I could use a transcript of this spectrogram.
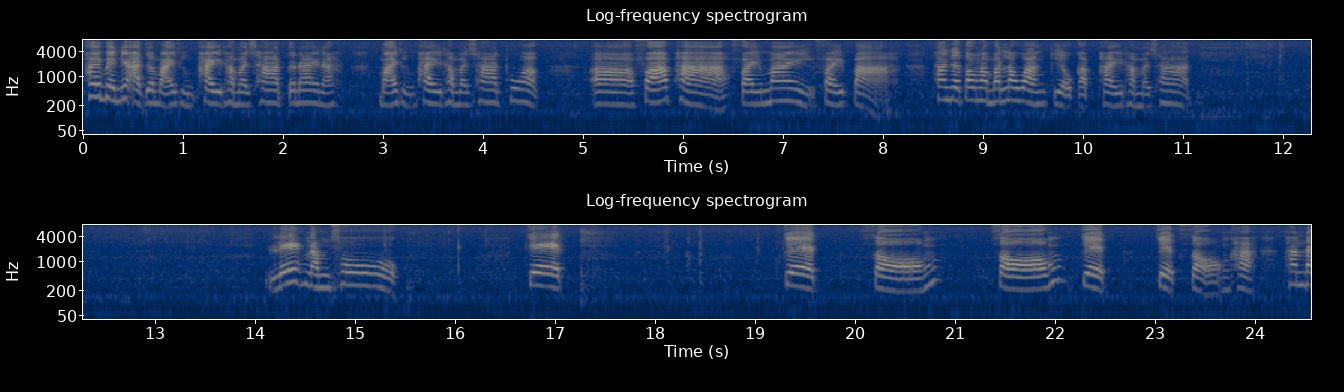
ไพ่ใบนี้อาจจะหมายถึงภัยธรรมชาติก็ได้นะ หมายถึงภัยธรรมชาติพวก ฟ้าผ่า ไฟไหม้ ไฟป่า ท่านจะต้องระมัดระวังเกี่ยวกับภัยธรรมชาติ เลขนำโชค เจ็ด เจ็ด สอง สอง เจ็ด เจ็ดสองค่ะ ท่านใด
